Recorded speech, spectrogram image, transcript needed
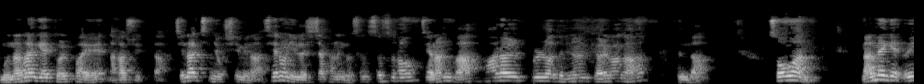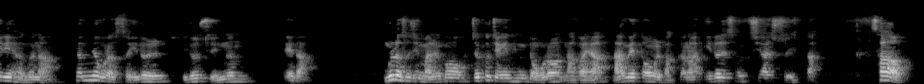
무난하게 돌파해 나갈 수 있다. 지나친 욕심이나 새로운 일을 시작하는 것은 스스로 재난과 화를 불러들이는 결과가 된다. 소원, 남에게 의리하거나 협력으로서 일을 이룰 수 있는 때다. 물러서지 말고 적극적인 행동으로 나가야 남의 도움을 받거나 일을 성취할 수 있다. 사업,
